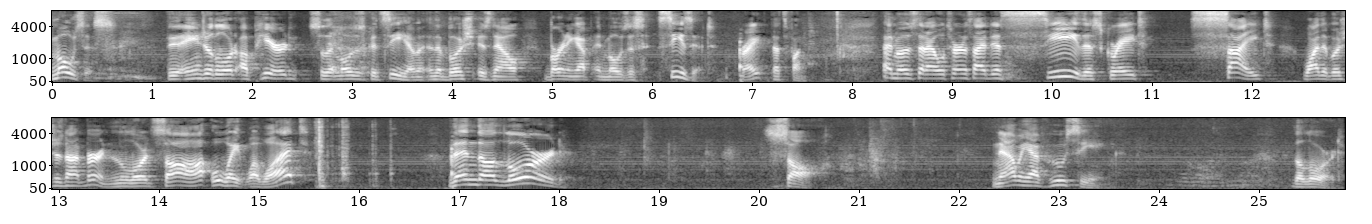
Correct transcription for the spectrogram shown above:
Moses." The angel of the Lord appeared so that Moses could see him, and the bush is now burning up, and Moses sees it. Right? That's fun. And Moses said, I will turn aside to see this great sight, why the bush is not burned. And the Lord saw, oh, wait, what? What? Then the Lord saw. Now we have who seeing? The Lord.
